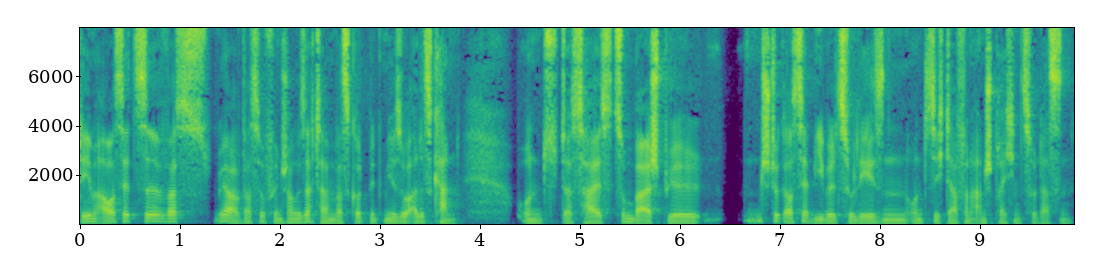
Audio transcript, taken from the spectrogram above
dem aussetze, was, ja, was wir vorhin schon gesagt haben, was Gott mit mir so alles kann. Und das heißt zum Beispiel ein Stück aus der Bibel zu lesen und sich davon ansprechen zu lassen.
